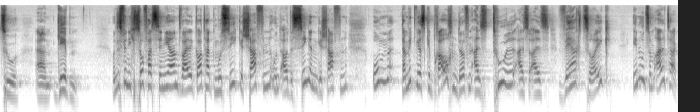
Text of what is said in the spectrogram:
zu ähm, geben. Und das finde ich so faszinierend, weil Gott hat Musik geschaffen und auch das Singen geschaffen, um, damit wir es gebrauchen dürfen als Tool, also als Werkzeug in unserem Alltag.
